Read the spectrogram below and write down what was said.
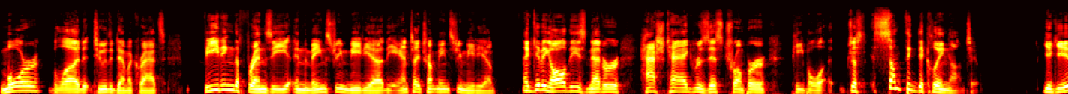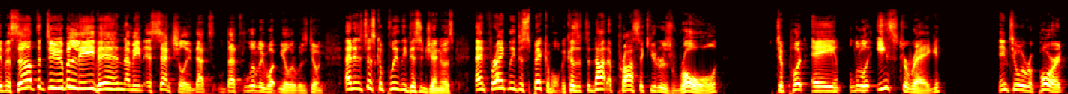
more blood to the Democrats, feeding the frenzy in the mainstream media, the anti Trump mainstream media, and giving all these never hashtag resist Trumper people just something to cling on to. You give us something to believe in. I mean, essentially, that's that's literally what Mueller was doing, and it's just completely disingenuous and frankly despicable because it's not a prosecutor's role to put a little Easter egg into a report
